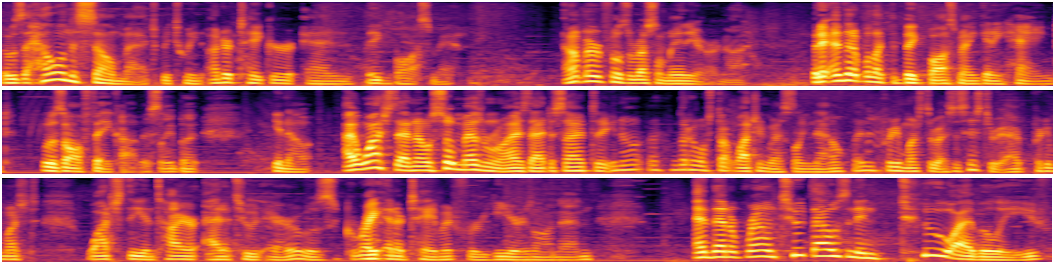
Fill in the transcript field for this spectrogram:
it was a Hell in a Cell match between Undertaker and Big Boss Man. I don't remember if it was a WrestleMania or not. But it ended up with like the big boss man getting hanged. It was all fake, obviously, but you know, I watched that and I was so mesmerized that I decided to, you know, I'm gonna start watching wrestling now, and pretty much the rest is history. I pretty much watched the entire Attitude Era. It was great entertainment for years on end. And then around 2002, I believe,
